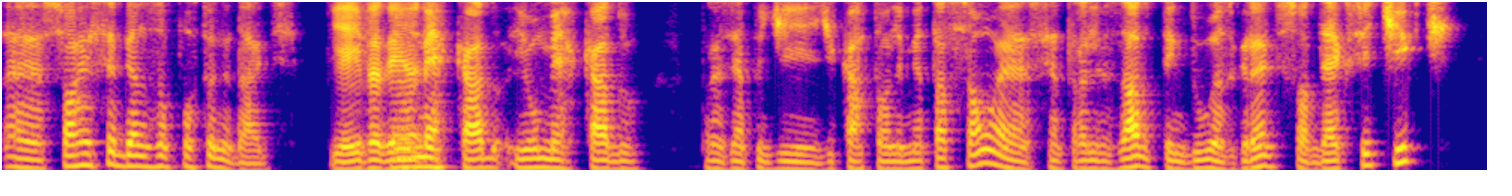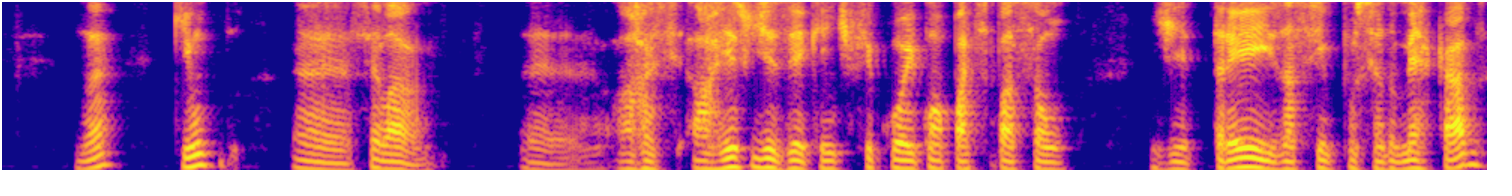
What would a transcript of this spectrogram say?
é, só recebendo as oportunidades. E aí vai ganhar. E o mercado, e o mercado por exemplo, de, de cartão alimentação é centralizado, tem duas grandes, Sodex e Ticket, né? Que um, é, sei lá, é, arrisco dizer que a gente ficou aí com a participação de 3 a 5% do mercado,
